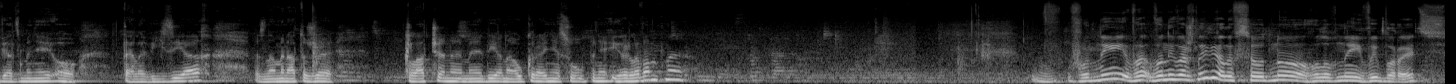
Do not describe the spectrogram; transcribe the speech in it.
viac menej o televíziách. Znamená to, že tlačené médiá na Ukrajine sú úplne irrelevantné? Вони вони важливі, але все одно головний виборець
